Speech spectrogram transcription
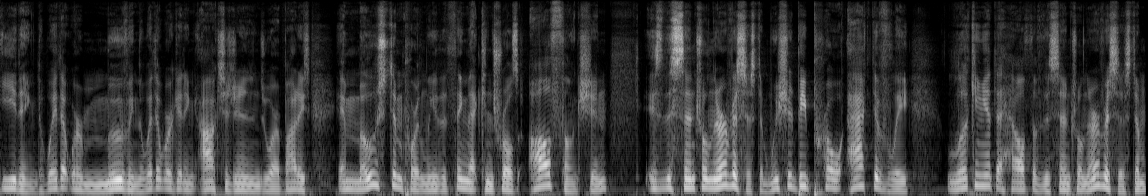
eating, the way that we're moving, the way that we're getting oxygen into our bodies, and most importantly, the thing that controls all function is the central nervous system. We should be proactively looking at the health of the central nervous system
